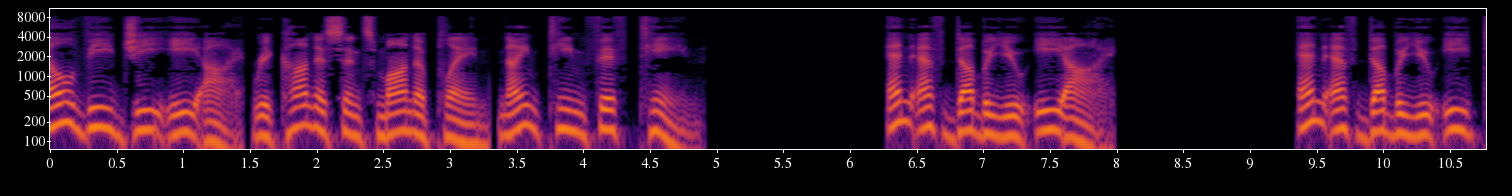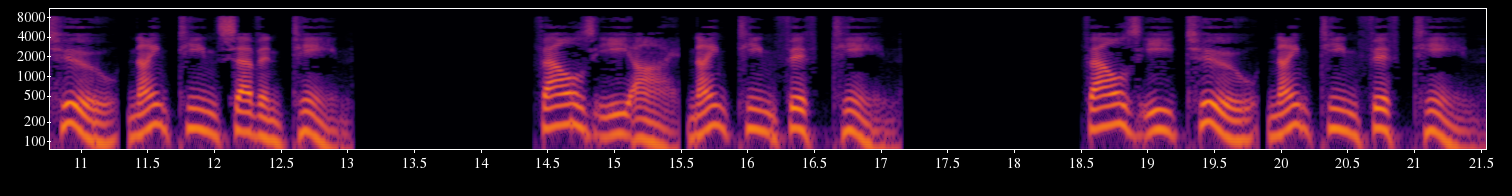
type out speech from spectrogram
LVGEI reconnaissance monoplane 1915 NFWEI NFWE2 1917 Pfalz EI 1915 Pfalz E2 1915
